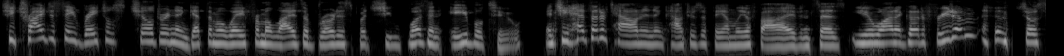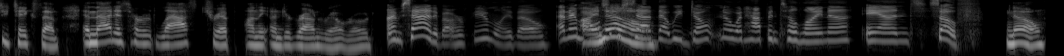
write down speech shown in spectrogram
She tried to save Rachel's children and get them away from Eliza Brodess, but she wasn't able to. And she heads out of town and encounters a family of five and says, You want to go to freedom? And so she takes them. And that is her last trip on the Underground Railroad. I'm sad about her family, though. And I'm also sad that we don't know what happened to Linah and Soph. No,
